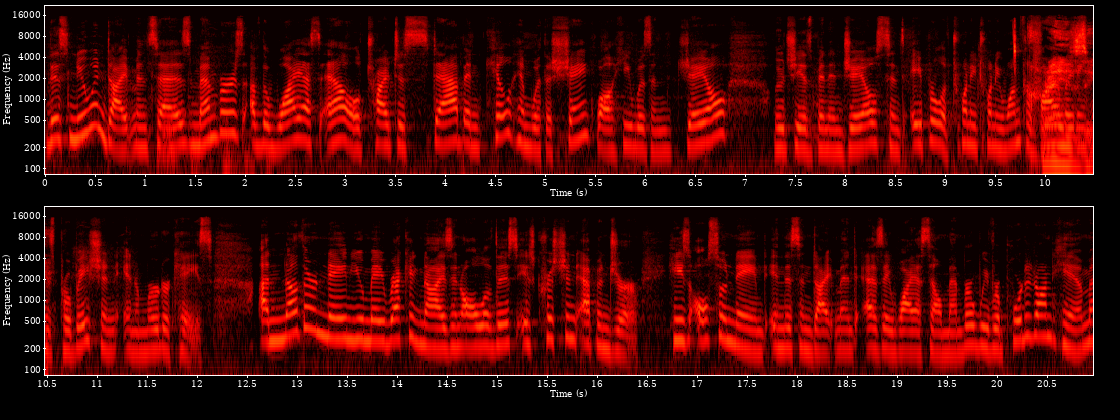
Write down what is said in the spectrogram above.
This new indictment says members of the YSL tried to stab and kill him with a shank while he was in jail. Lucci has been in jail since April of 2021 for violating his probation in a murder case. Another name you may recognize in all of this is Christian Eppinger. He's also named in this indictment as a YSL member. We've reported on him.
